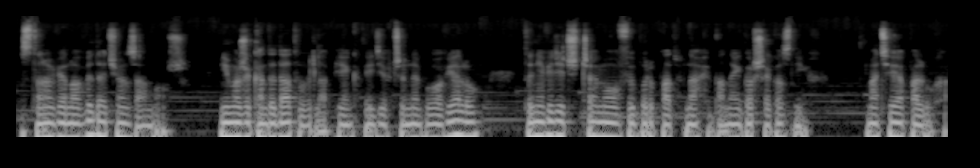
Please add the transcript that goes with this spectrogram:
postanowiono wydać ją za mąż. Mimo, że kandydatów dla pięknej dziewczyny było wielu, to nie wiedzieć czemu wybór padł na chyba najgorszego z nich Macieja Palucha.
